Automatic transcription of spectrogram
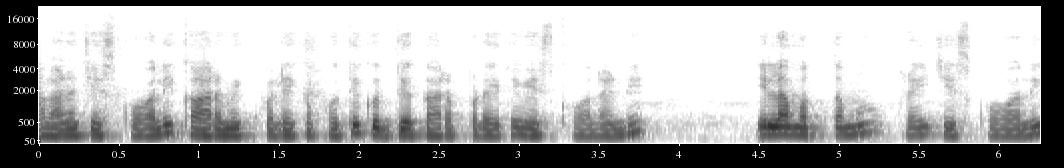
అలానే చేసుకోవాలి. కారం ఎక్కువ లేకపోతే కొద్దిగా కారప్పొడి అయితే వేసుకోవాలండి. ఇలా మొత్తము ఫ్రై చేసుకోవాలి.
